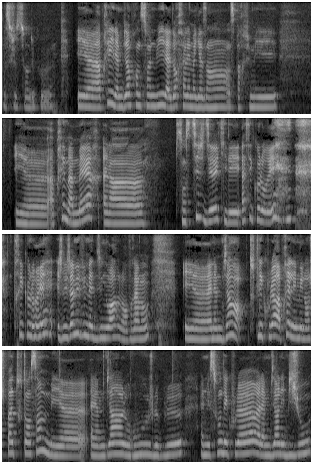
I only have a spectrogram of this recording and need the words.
dans ses chaussures, du coup. Et euh, après, il aime bien prendre soin de lui. Il adore faire les magasins, se parfumer. Et euh, après, ma mère, elle a son style, je dirais qu'il est assez coloré, très coloré. Je l'ai jamais vu mettre du noir, genre vraiment. Et euh, elle aime bien toutes les couleurs. Après, elle les mélange pas toutes ensemble, mais euh, elle aime bien le rouge, le bleu. Elle met souvent des couleurs. Elle aime bien les bijoux.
